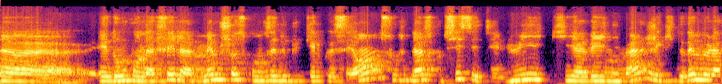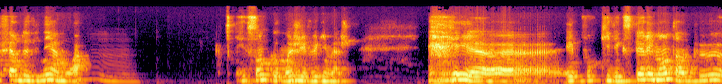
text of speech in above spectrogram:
Et donc, on a fait la même chose qu'on faisait depuis quelques séances, où là, ce coup-ci, c'était lui qui avait une image et qui devait me la faire deviner à moi, et sans que moi, j'ai vu l'image. Et, pour qu'il expérimente un peu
